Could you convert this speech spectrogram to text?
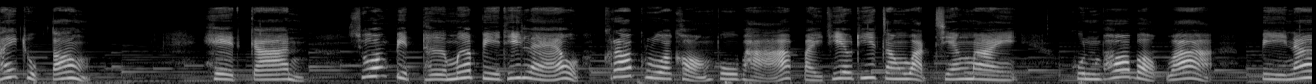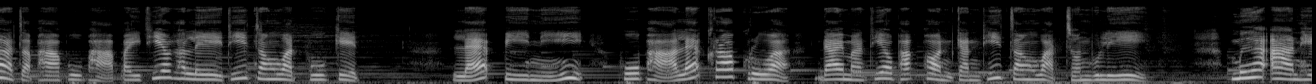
ให้ถูกต้อง เหตุการณ์ ช่วงปิดเทอมเมื่อปีที่แล้ว ครอบครัวของภูผาไปเที่ยวที่จังหวัดเชียงใหม่ คุณพ่อบอกว่า ปีหน้าจะพาภูผาไปเที่ยวทะเลที่จังหวัดภูเก็ต และปีนี้ภูผาและครอบครัวได้มาเที่ยวพักผ่อนกันที่จังหวัดชนบุรี เมื่ออ่านเห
